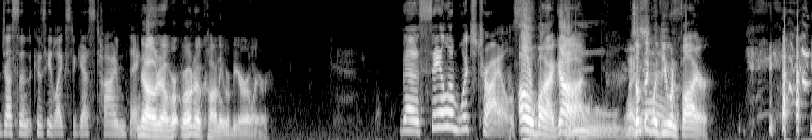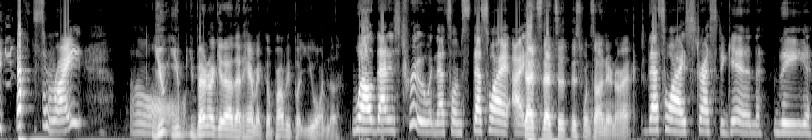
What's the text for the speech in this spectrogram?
Justin because he likes to guess time things. No, no, Ro- Roanoke Colony would be earlier. The Salem witch trials. Oh my God! Ooh, nice. Something with you and fire. yes, right. Oh. You, you, you better not get out of that hammock. They'll probably put you on the. Well, that is true, and that's why I'm, that's why I That's that's it. This one's not in our act. that's why I stressed again the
